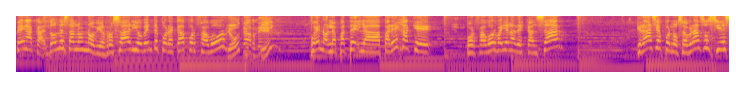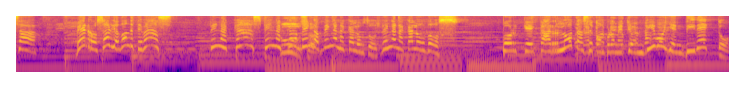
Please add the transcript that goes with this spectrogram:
Ven acá, ¿dónde están los novios? Rosario, vente por acá, por favor. ¿Yo? ¿Tú Escape. también? Bueno, la, pate- la pareja que, por favor, vayan a descansar. Gracias por los abrazos y esa... Ven, Rosario, ¿a dónde te vas? Ven acá, ven acá, venga, vengan acá los dos, vengan acá los dos. Porque Carlota se comprometió no en vivo y en directo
